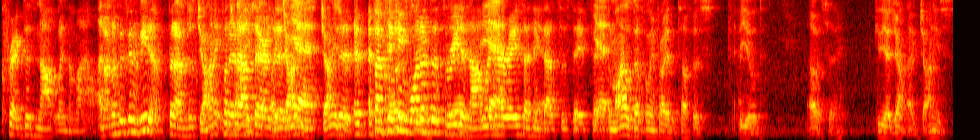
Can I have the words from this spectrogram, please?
Craig does not win the mile. I don't know who's gonna beat him, but I'm just Johnny, putting Johnny's, it out there like that, Johnny's, Yeah. Johnny's. that if, if I'm picking one of the three yeah. to not win Yeah. a race, I think that's the safe thing. Yeah. The mile's definitely probably the toughest field, I would say. Cause yeah, John like Johnny's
